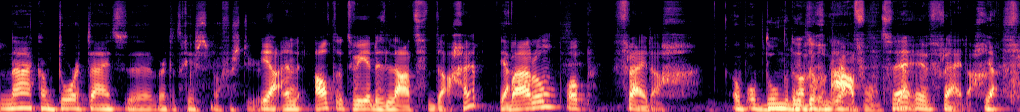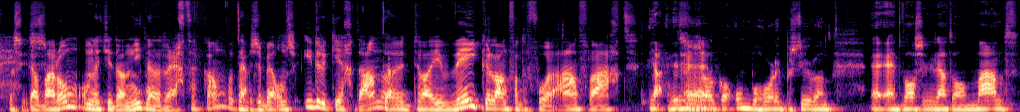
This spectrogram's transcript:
na kantoortijd uh, werd het gisteren nog verstuurd. Ja, en altijd weer de laatste dag. Hè? Ja. Waarom? Op vrijdag. Op, op donderdag. Donderdagavond, ja. hè? Ja. vrijdag. Ja, precies. Ja, waarom? Omdat je dan niet naar de rechter kan. Dat hebben ze bij ons iedere keer gedaan. Terwijl je wekenlang van tevoren aanvraagt. Ja, dit is dus ook al onbehoorlijk bestuur. Want uh, het was inderdaad al een maand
